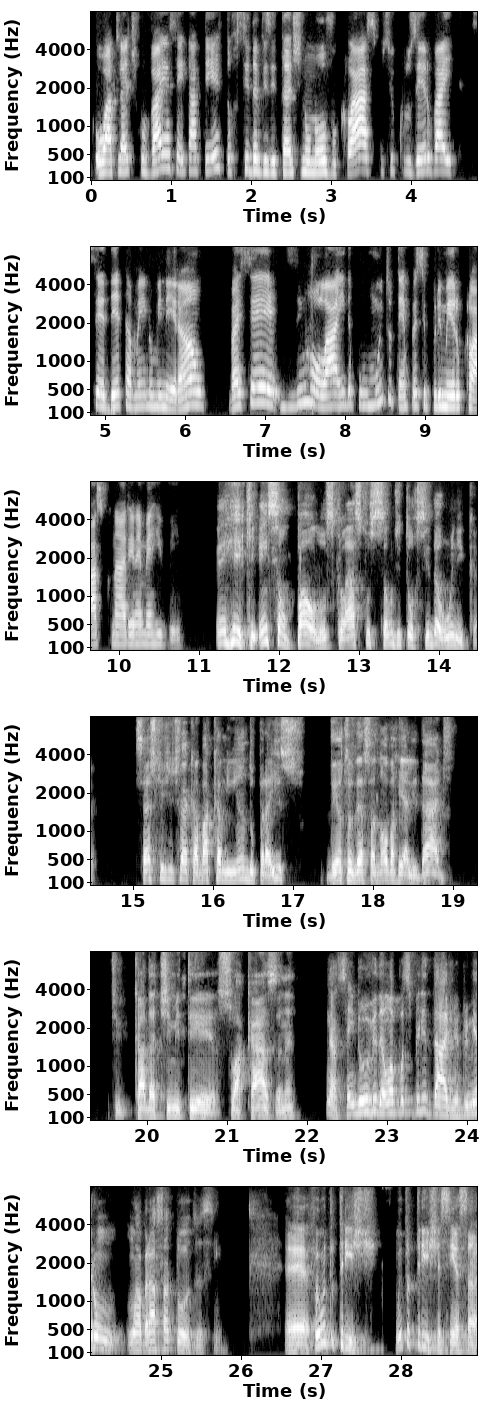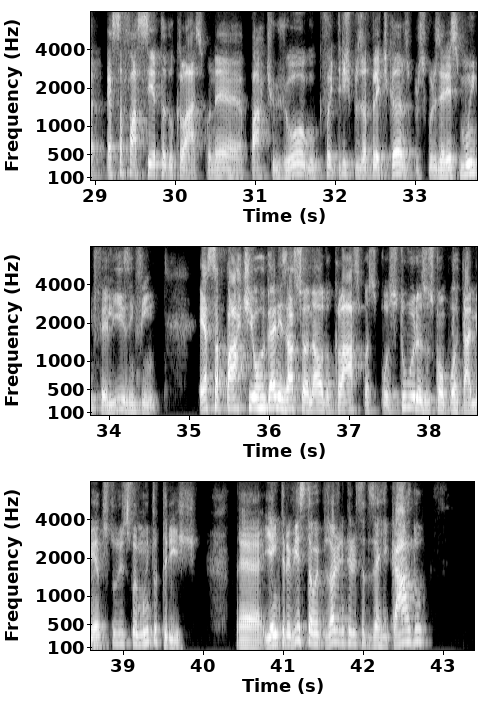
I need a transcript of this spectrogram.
o Atlético vai aceitar ter torcida visitante no novo clássico, se o Cruzeiro vai ceder também no Mineirão. Vai ser desenrolar ainda por muito tempo esse primeiro clássico na Arena MRV. Henrique, em São Paulo, os clássicos são de torcida única. Você acha que a gente vai acabar caminhando para isso, dentro dessa nova realidade de cada time ter sua casa, né? Não, sem dúvida, é uma possibilidade. Né? Primeiro, um, um abraço a todos. assim. É, foi muito triste, muito triste assim essa, essa faceta do clássico, né? Parte o jogo, que foi triste para os atleticanos, para os cruzeirenses, muito feliz, enfim. Essa parte organizacional do clássico, as posturas, os comportamentos, tudo isso foi muito triste. É, e a entrevista, o episódio da entrevista do Zé Ricardo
